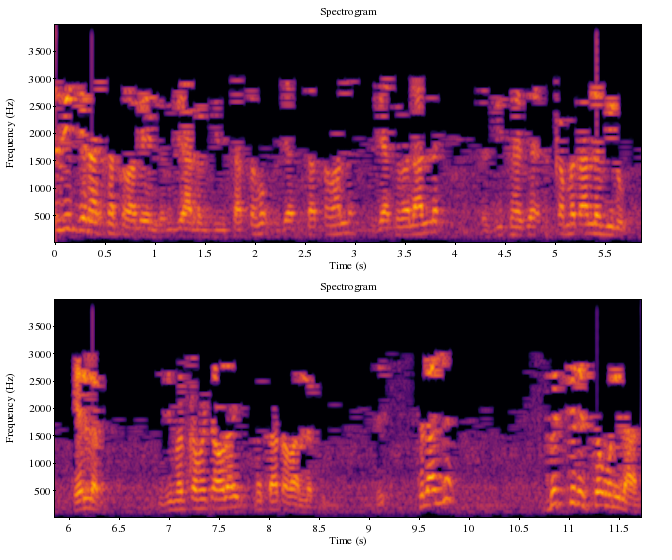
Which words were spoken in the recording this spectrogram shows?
እዚህ ገና ተሳተዋለ የለም እዚህ ያለው እዚህ ተሳተፈው እዚያ ተሳተዋለህ እዚያ ትበላለህ እዚህ ትቀመጣለህ ቢሉ የለም እዚህ መቀመጫው ላይ መታጠብ አለብኝ ስላለ ብትል ሰውን ይላል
